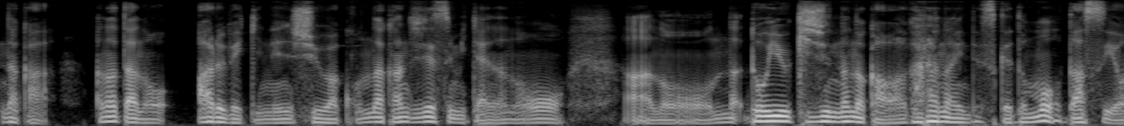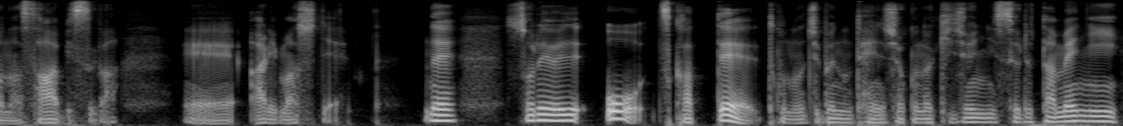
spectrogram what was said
なんか、あなたのあるべき年収はこんな感じですみたいなのを、あの、どういう基準なのかわからないんですけども、出すようなサービスが、えーありまして。で、それを使って、この自分の転職の基準にするために、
